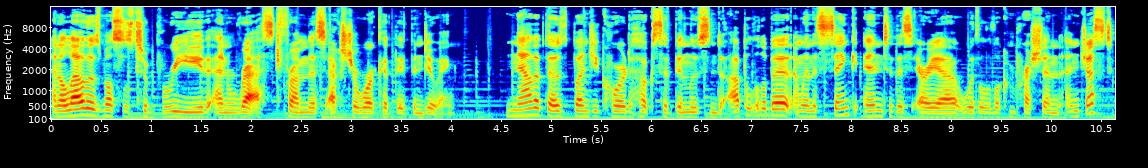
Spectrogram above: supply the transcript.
and allow those muscles to breathe and rest from this extra work that they've been doing. Now that those bungee cord hooks have been loosened up a little bit, I'm going to sink into this area with a little compression and just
